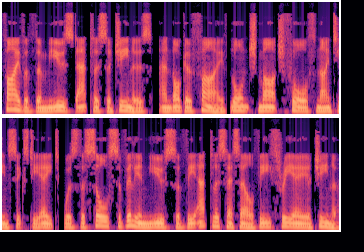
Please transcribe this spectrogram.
Five of them used Atlas Agenas, and OGO 5 launched March 4, 1968 was the sole civilian use of the Atlas SLV-3A Agena.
